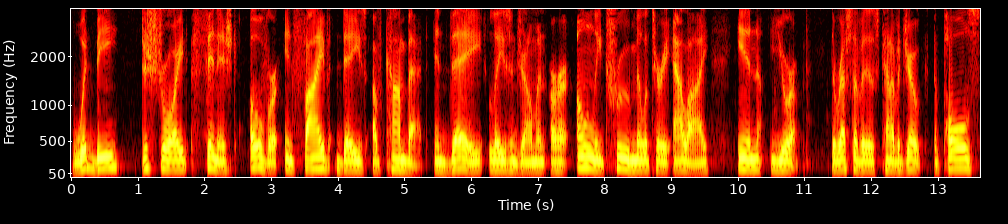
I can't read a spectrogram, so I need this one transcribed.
would be destroyed, finished, over in five days of combat. And they, ladies and gentlemen, are our only true military ally in Europe. The rest of it is kind of a joke. The Poles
